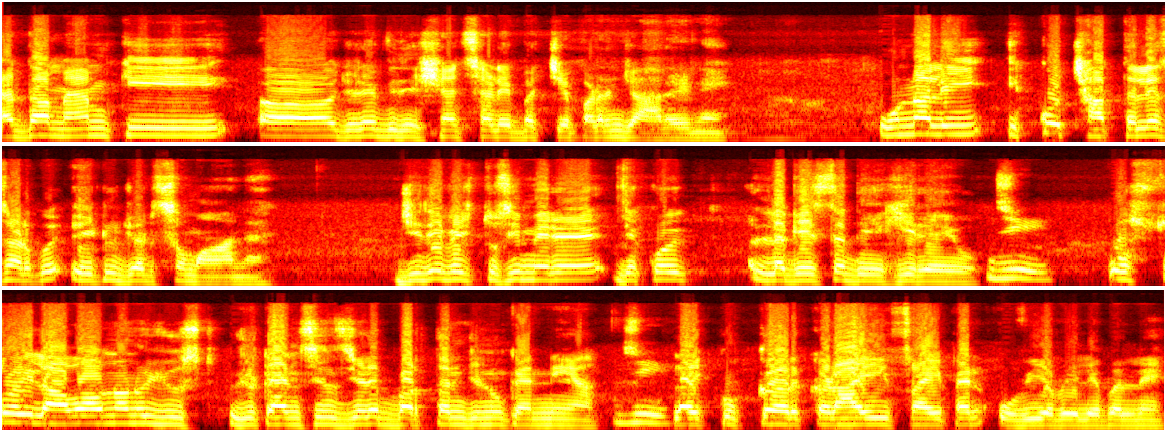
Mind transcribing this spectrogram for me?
ਐਦਾਂ ਮੈਮ ਕਿ ਜਿਹੜੇ ਵਿਦੇਸ਼ਾਂ 'ਚ ਸਾਡੇ ਬੱਚੇ ਪੜਨ ਜਾ ਰਹੇ ਨੇ ਉਹਨਾਂ ਲਈ ਇੱਕੋ ਛੱਤ ਥੱਲੇ ਸਾਡੇ ਕੋਲ A to Z ਸਮਾਨ ਹੈ ਜਿਹਦੇ ਵਿੱਚ ਤੁਸੀਂ ਮੇਰੇ ਦੇਖੋ ਲਗੇਜ ਤੇ ਦੇਖ ਹੀ ਰਹੇ ਹੋ। ਜੀ। ਉਸ ਤੋਂ ਇਲਾਵਾ ਉਹਨਾਂ ਨੂੰ ਯੂਟੈਂਸਿਲਸ ਜਿਹੜੇ ਬਰਤਨ ਜਿਹਨੂੰ ਕਹਿੰਦੇ ਆ। ਲਾਈਕ ਕੁੱਕਰ ਕੜਾਈ ਫਰਾਈ ਪੈਨ ਉਹ ਵੀ ਅਵੇਲੇਬਲ ਨੇ।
